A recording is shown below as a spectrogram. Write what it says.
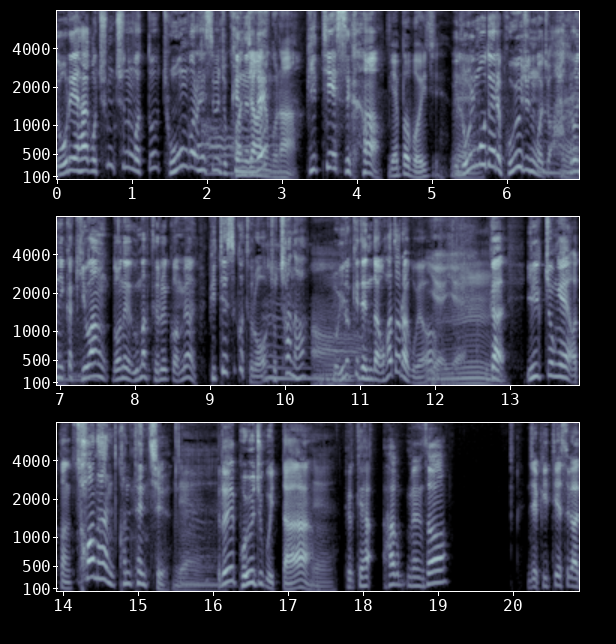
노래하고 춤추는 것도 좋은 걸 했으면 어. 좋겠는데 권장하는구나. BTS가 예뻐 보이지. 네. 롤 모델을 보여주는 거죠. 아 네. 그러니까 기왕 너네 음악 들을 거면 BTS 거 들어 음. 좋잖아. 어. 뭐 이렇게 된다고 하더라고요. 예, 예. 음. 그러니까 일종의 어떤 선한 컨텐츠를 예. 보여주고 있다. 예. 그렇게 하- 하면서 이제 BTS가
